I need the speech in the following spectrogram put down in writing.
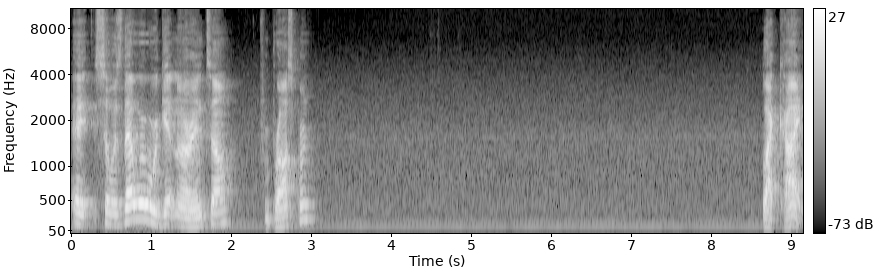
Hey, so is that where we're getting our intel? From prospering? Black Kite?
